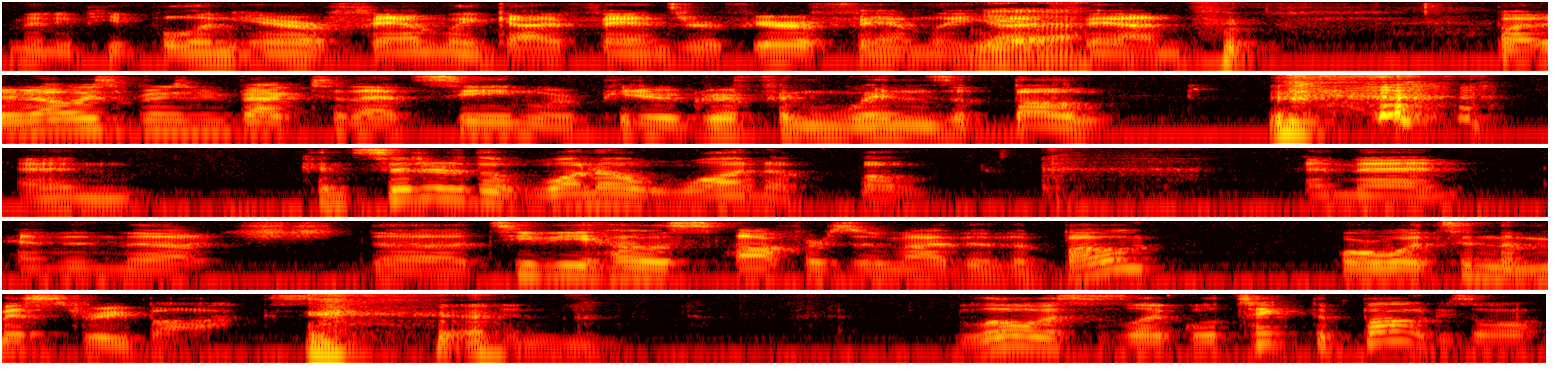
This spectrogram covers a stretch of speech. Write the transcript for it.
many people in here are Family Guy fans or if you're a Family Guy yeah. fan. but it always brings me back to that scene where Peter Griffin wins a boat and consider the 101 a boat. And then and then the the TV host offers him either the boat or what's in the mystery box. and Lois is like, "Well, take the boat." He's all,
